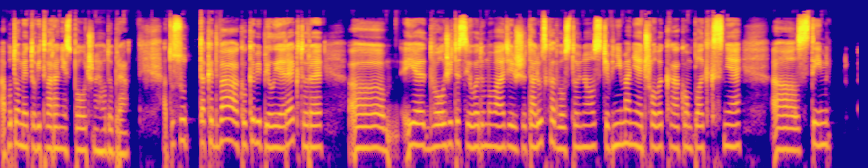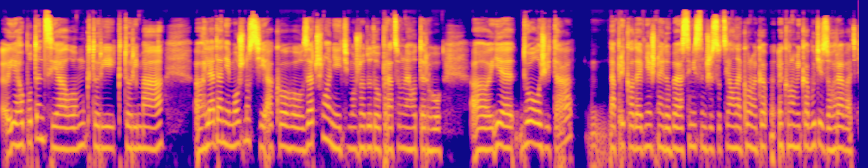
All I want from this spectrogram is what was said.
a potom je to vytváranie spoločného dobra. A tu sú také dva ako keby piliere, ktoré uh, je dôležité si uvedomovať, že tá ľudská dôstojnosť, vnímanie človeka komplexne uh, s tým, jeho potenciálom, ktorý, ktorý má, hľadanie možností, ako ho začleniť možno do toho pracovného trhu, je dôležitá. Napríklad aj v dnešnej dobe ja si myslím, že sociálna ekonomika, ekonomika bude zohrávať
